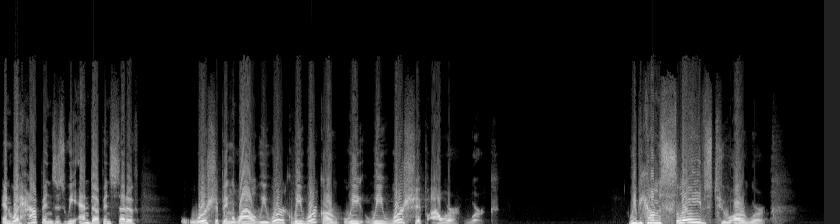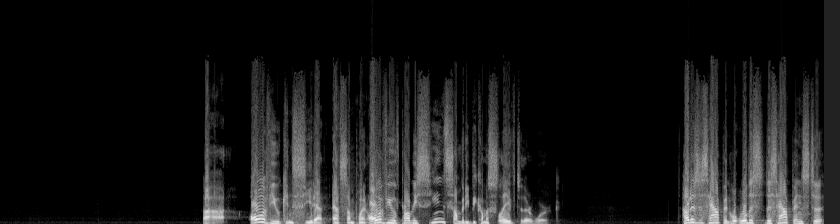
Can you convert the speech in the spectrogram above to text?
and what happens is we end up, instead of worshiping while we work, we, work our, we, we worship our work. We become slaves to our work. Uh, all of you can see it at, at some point. All of you have probably seen somebody become a slave to their work. How does this happen? Well, this, this happens to,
